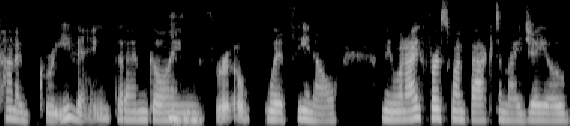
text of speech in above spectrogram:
kind of grieving that I'm going mm-hmm. through with, you know, I mean, when I first went back to my JOB,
